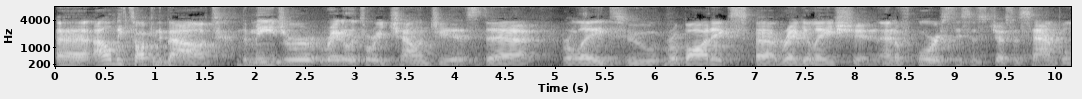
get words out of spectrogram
uh, I'll be talking about the major regulatory challenges that relate to robotics uh, regulation. And of course, this is just a sample.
